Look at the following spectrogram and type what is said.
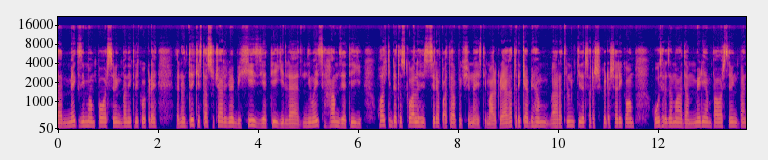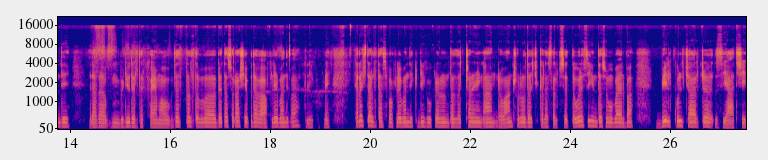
د میکسیمم پاور سیونګ باندې کلیک وکړئ نو دې کې تاسو چارج بیا بیخي زیاتیږي له نیمایي څخه هم زیاتیږي هغه کې بیا تاسو کولی شئ صرف اته اپلیکیشنونه استعمال کړئ هغه طریقه بیا هم راتلونکي کې در سره شریکوم خو اوس راځم د میډیم پاور سینک باندې دغه ویډیو درته ښایم او دلته بیا تاسو راشئ په دغه افلی باندې به کلیک وکړئ کله چې دلته تاسو په افلی باندې کلیک وکړئ نو دلته ټرنینګ آن روان شولو دا چې کله سلف ته ورسېږي نو تاسو موبایل به بالکل چارج زیات شي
